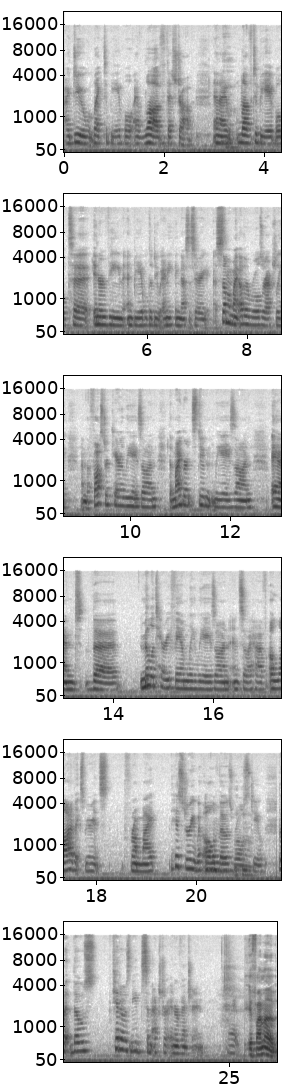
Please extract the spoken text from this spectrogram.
I do like to be able, I love this job and I mm-hmm. love to be able to intervene and be able to do anything necessary. Some of my other roles are actually I'm the foster care liaison, the migrant student liaison, and the military family liaison. And so I have a lot of experience from my history with all mm-hmm. of those roles mm-hmm. too. But those kiddos need some extra intervention. Right. If I'm a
